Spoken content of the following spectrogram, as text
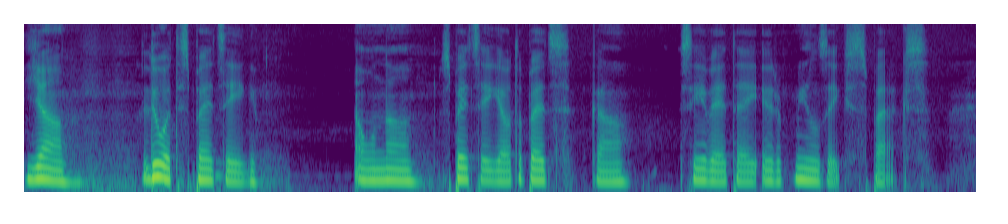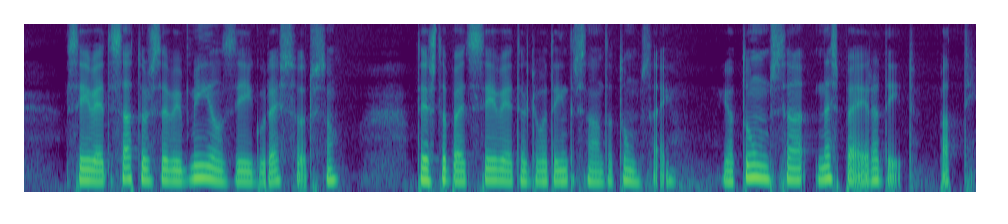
Jā, ļoti spēcīgi. Un uh, spēcīgi jau tāpēc, ka sievietei ir milzīgs spēks. Sieviete satur sevi milzīgu resursu. Tieši tāpēc sieviete ir ļoti interesanta tumsai, jo tumsa nespēja radīt pati.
